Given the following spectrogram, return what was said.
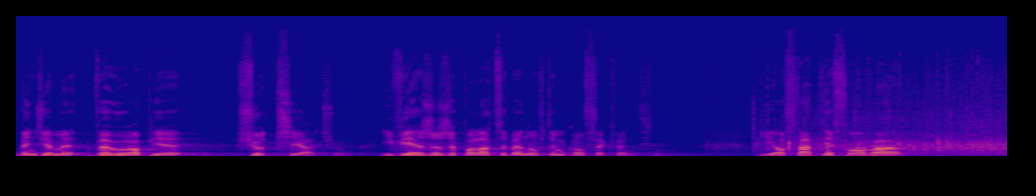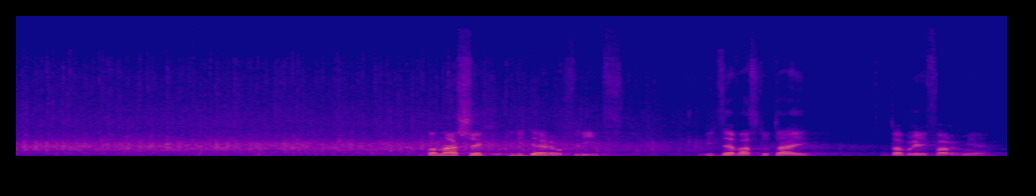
będziemy w Europie wśród przyjaciół. I wierzę, że Polacy będą w tym konsekwentni. I ostatnie słowa do naszych liderów list. Widzę Was tutaj w dobrej formie.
